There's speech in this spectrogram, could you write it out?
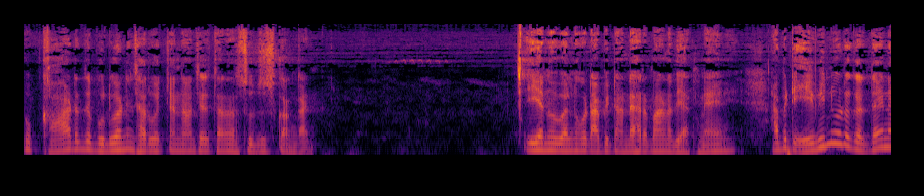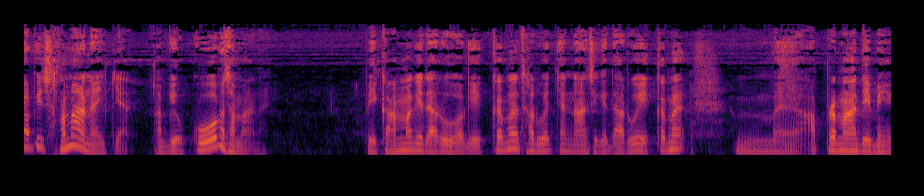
ඔක් කාටද පුළුවන් සරුවච්චන් ආංශයට තරම් සුදුසුකම් ගන්න. ඒ අනුව බලනකොට අපිට අඬහැර පාන දෙයක් නැහැ අපිට ඒ වෙනුවට කරද්දී අපි සමානයි කියන්නේ. අපි ඔක්කොම සමානයි. අපේ කම්මගේ දරුවෝ වගේ එකම සරුවච්චන්නාංශිකේ දරුවෝ එකම අප්‍රමාදයේ මේ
